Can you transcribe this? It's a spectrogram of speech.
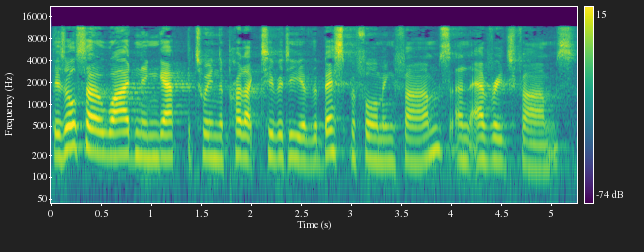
There's also a widening gap between the productivity of the best performing farms and average farms.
